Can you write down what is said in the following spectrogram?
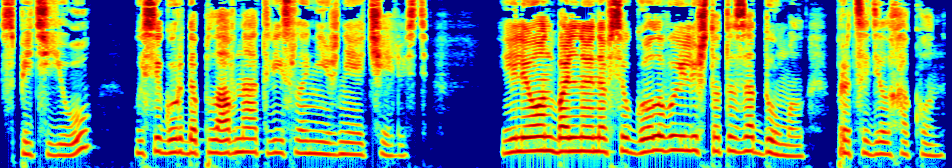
«С пятью?» У Сигурда плавно отвисла нижняя челюсть. «Или он больной на всю голову, или что-то задумал», — процедил Хакон.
